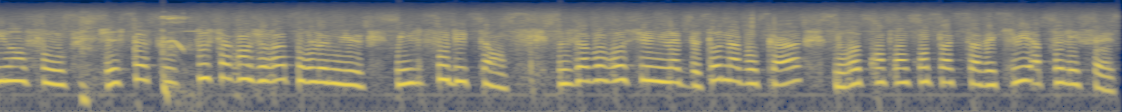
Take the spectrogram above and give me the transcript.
il en faut. J'espère que tout s'arrangera pour le mieux, mais il faut du temps. Nous avons reçu une lettre de ton avocat. Nous reprendrons contact avec lui après les fêtes.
